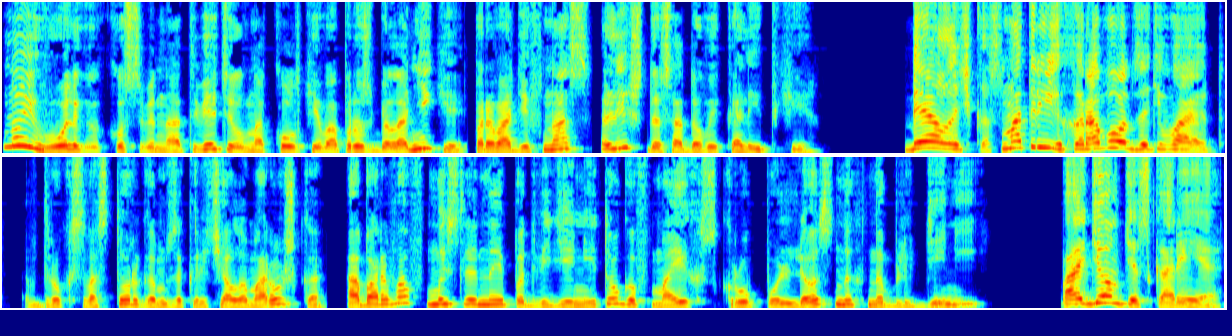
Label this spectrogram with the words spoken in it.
Ну и Вольга косвенно ответил на колкий вопрос Белоники, проводив нас лишь до садовой калитки. «Белочка, смотри, хоровод затевают!» Вдруг с восторгом закричала Морошка, оборвав мысленное подведение итогов моих скрупулезных наблюдений. «Пойдемте скорее!»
